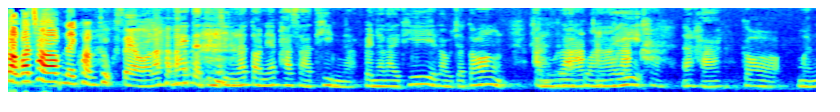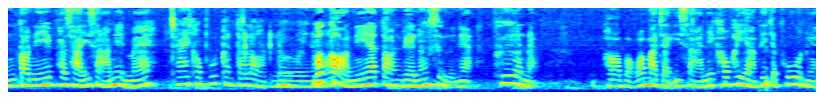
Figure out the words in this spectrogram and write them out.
เราก็ชอบในความถูกแซวนะคะไม่แต่จริง ๆ แล้วตอนนี้ภาษาถิ่นอะเป็นอะไรที่เราจะต้องอนุรักษ์ไว้อนุรักษ์ค่ะนะคะ ก็เหมือนตอนนี้ภาษาอีสานเห็นไหมใช่เขาพูดกันตลอดเลยาะเมื่อก่อนเนี้ตอนเรียนหนังสือเนี่ยเพื่อนอะพอบอกว่ามาจากอีสานนี่เขาพยายามที่จะพูดไง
